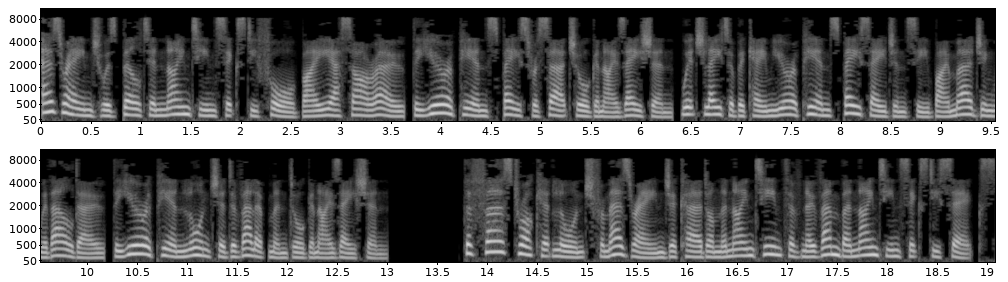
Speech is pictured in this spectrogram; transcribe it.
Esrange was built in 1964 by ESRO, the European Space Research Organization, which later became European Space Agency by merging with ELDO, the European Launcher Development Organization. The first rocket launch from Esrange occurred on 19 November 1966.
